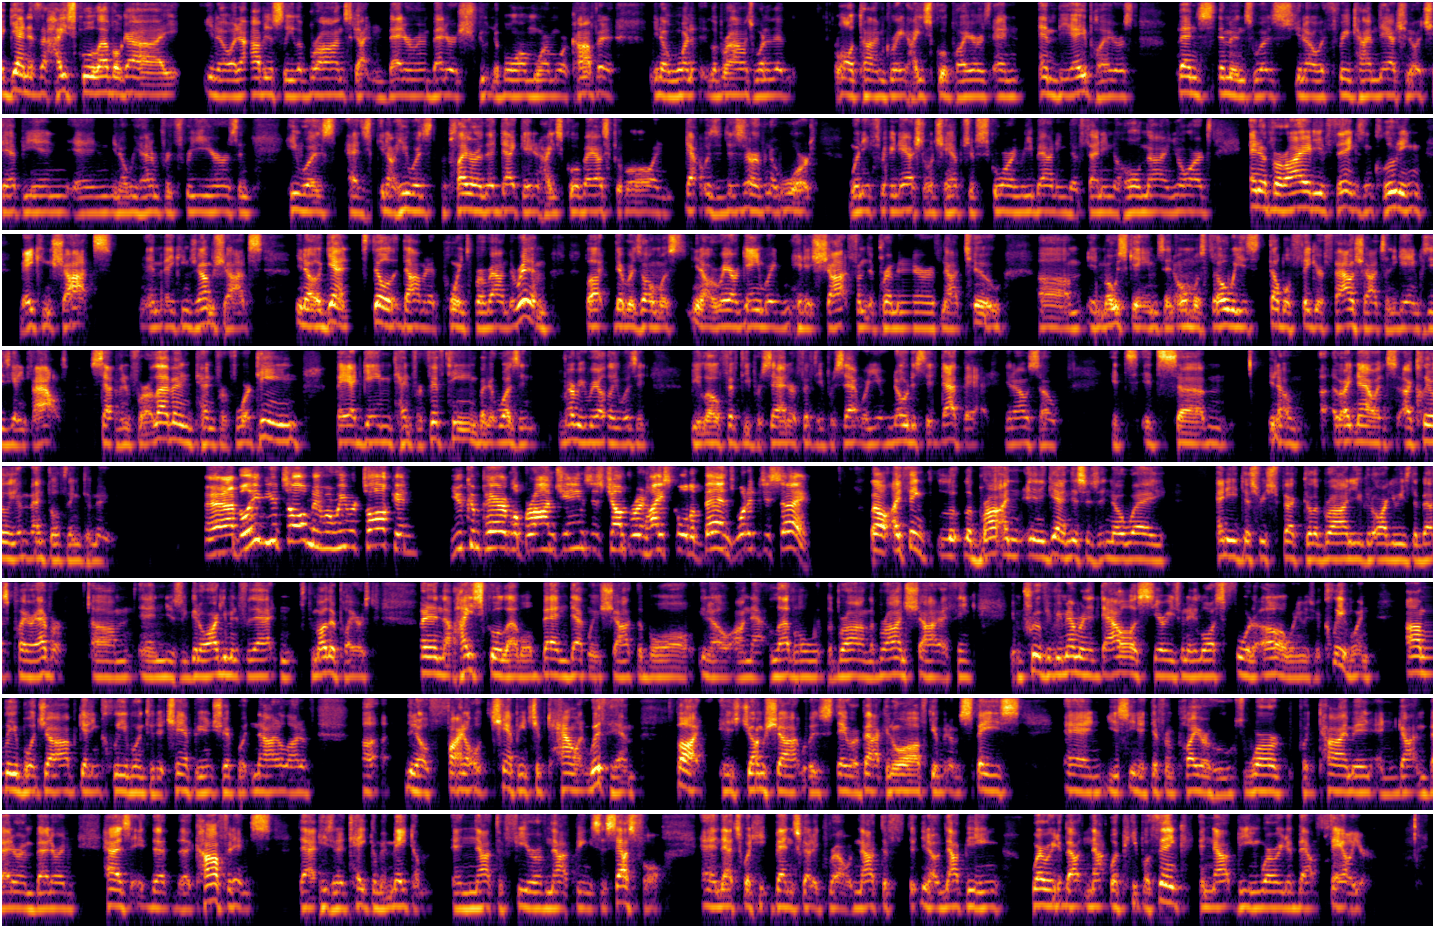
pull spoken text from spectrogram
again, as a high school level guy, you know, and obviously LeBron's gotten better and better shooting the ball, more and more confident. You know, one LeBron one of the all-time great high school players and NBA players. Ben Simmons was, you know, a three-time national champion, and you know we had him for three years, and he was as you know he was the player of the decade in high school basketball, and that was a deserving award, winning three national championships, scoring, rebounding, defending the whole nine yards, and a variety of things, including making shots and making jump shots. You know, again, still the dominant points were around the rim, but there was almost you know a rare game where he hit a shot from the perimeter, if not two um, in most games and almost always double figure foul shots in the game because he's getting fouled seven for 11, 10 for 14, bad game, 10 for 15, but it wasn't very rarely was it below 50% or 50% where you noticed it that bad, you know? So it's, it's, um, you know, uh, right now it's uh, clearly a mental thing to me. And I believe you told me when we were talking, you compared LeBron James's jumper in high school to Ben's. What did you say? Well, I think Le- LeBron, and again, this is in no way any disrespect to LeBron. You could argue he's the best player ever. Um, and there's a good argument for that and some other players. But in the high school level, Ben definitely shot the ball, you know, on that level with LeBron. LeBron shot, I think, improved. If you remember in the Dallas series when they lost four to zero oh when he was with Cleveland, unbelievable job getting Cleveland to the championship with not a lot of, uh, you know, final championship talent with him but his jump shot was they were backing off, giving him space. And you've seen a different player who's worked, put time in, and gotten better and better, and has the, the confidence that he's going to take them and make them, and not the fear of not being successful. And that's what he, Ben's got to grow, not the you know not being worried about not what people think, and not being worried about failure.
